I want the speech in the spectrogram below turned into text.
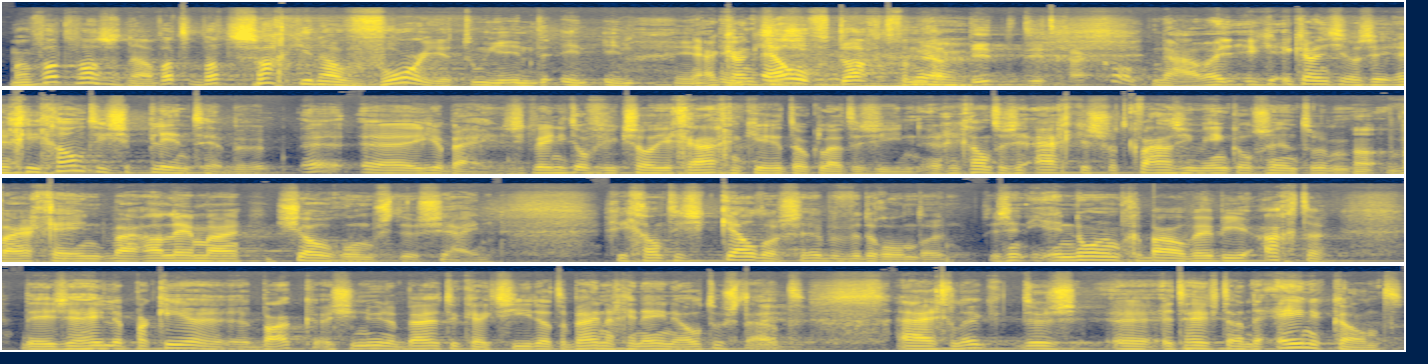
maar wat was het nou? Wat, wat zag je nou voor je toen je in, de, in, in, in, ja, in elf dacht van ja, dit, dit ga ik kopen? Nou, ik, ik kan het je wel zeggen. Een gigantische plint hebben we uh, hierbij. Dus ik weet niet of ik zal je graag een keer het ook laten zien. Een gigantische eigenlijk een soort quasi-winkelcentrum oh. waar, geen, waar alleen maar showrooms dus zijn. Gigantische kelders hebben we eronder. Het is een enorm gebouw. We hebben hier achter deze hele parkeerbak. Als je nu naar buiten kijkt, zie je dat er bijna geen ene auto staat. Eigenlijk. Dus uh, het heeft aan de ene kant.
